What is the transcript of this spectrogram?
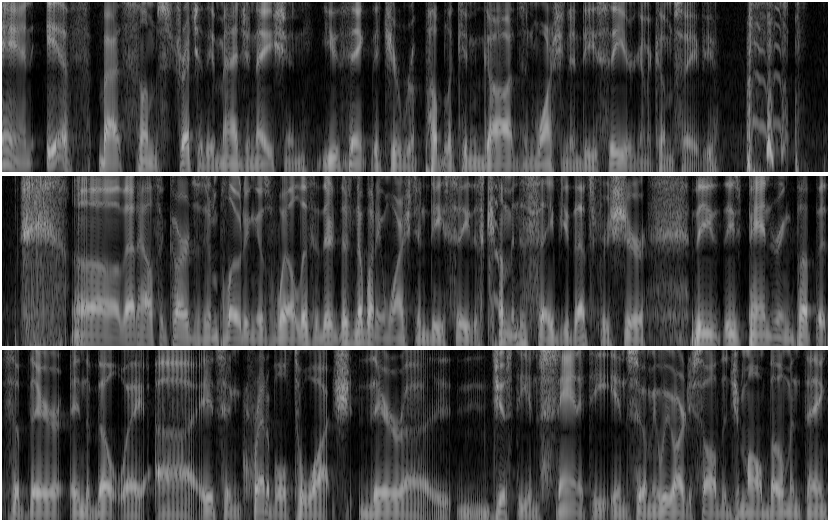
And if by some stretch of the imagination you think that your Republican gods in Washington, D.C. are going to come save you, oh, that house of cards is imploding as well. Listen, there, there's nobody in Washington D.C. that's coming to save you. That's for sure. These these pandering puppets up there in the Beltway, uh, it's incredible to watch. Their uh, just the insanity ensue. I mean, we already saw the Jamal Bowman thing.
